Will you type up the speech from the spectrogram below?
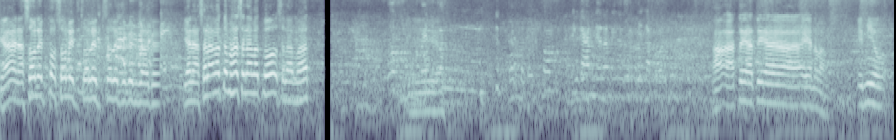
yan ah, solid po, solid, solid, solid BBM vlogger. Yan ah, salamat po, ha, salamat po, salamat. Ako. Ah, ate, ate, ah, ayan naman. Emio.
